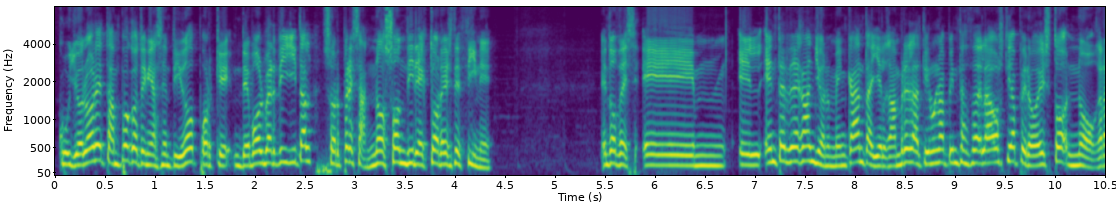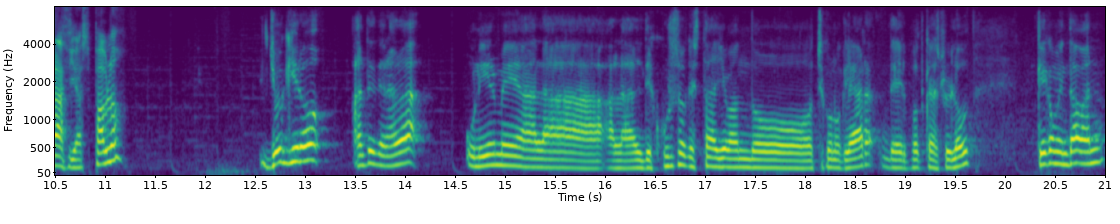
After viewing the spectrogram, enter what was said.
cuyo lore tampoco tenía sentido, porque Devolver Digital, sorpresa, no son directores de cine. Entonces, eh, el Enter the Gungeon me encanta y el Gambrella tiene una pintaza de la hostia, pero esto no, gracias. ¿Pablo? Yo quiero, antes de nada, unirme a la- al discurso que está llevando Chico Nuclear del podcast Reload, que comentaban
